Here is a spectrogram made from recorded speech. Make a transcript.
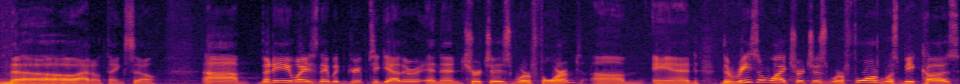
No, I don't think so. Um, but anyways, they would group together, and then churches were formed. Um, and the reason why churches were formed was because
